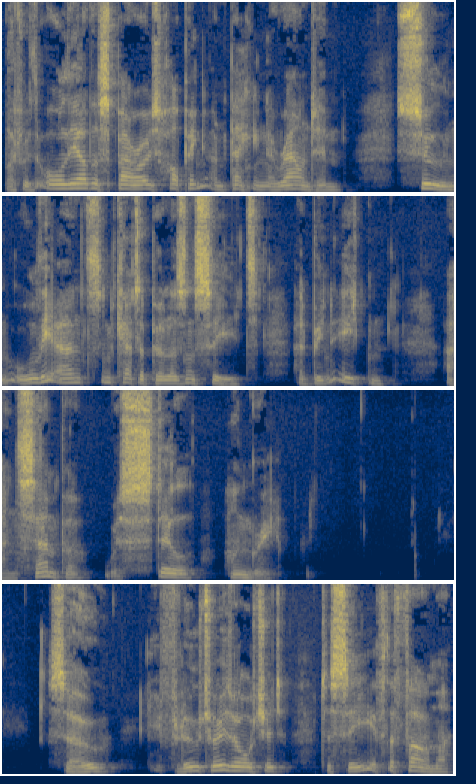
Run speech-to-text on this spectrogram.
But with all the other sparrows hopping and pecking around him, soon all the ants and caterpillars and seeds had been eaten, and Sampa was still hungry. So he flew to his orchard to see if the farmer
